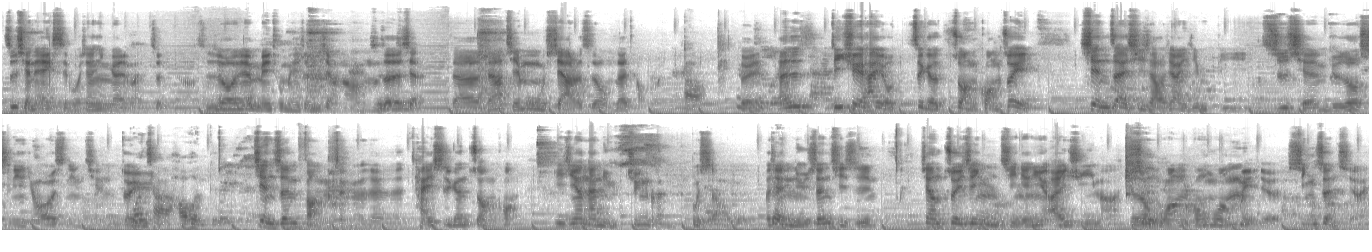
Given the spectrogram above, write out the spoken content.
之前的 X，我相信应该也蛮正的啊。只是说因为没图没真相，然后我们这下呃等下节目下的时候我们再讨论。好，对，但是的确他有这个状况，所以现在其实好像已经比之前，比如说十年前或二十年前，对观察好很多。健身房整个的态势跟状况，已经要男女均衡不少，而且女生其实像最近几年因为 IG 嘛，就是网红网美的兴盛起来。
